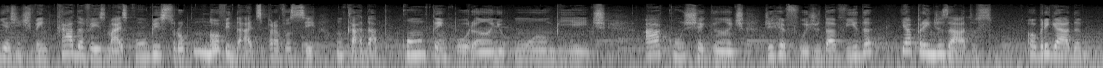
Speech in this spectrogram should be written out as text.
e a gente vem cada vez mais com o Bistrô com novidades para você. Um cardápio contemporâneo, um ambiente aconchegante de refúgio da vida e aprendizados. Obrigada!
